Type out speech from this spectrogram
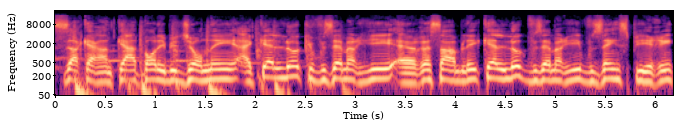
6h44, bon début de journée. À quel look vous aimeriez euh, ressembler? Quel look vous aimeriez vous inspirer?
